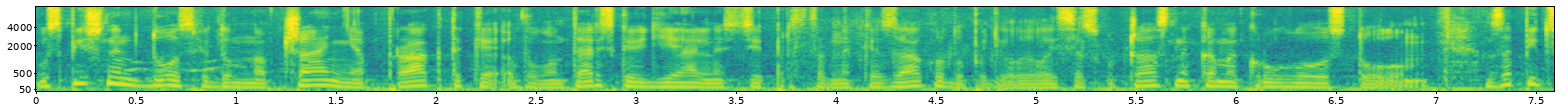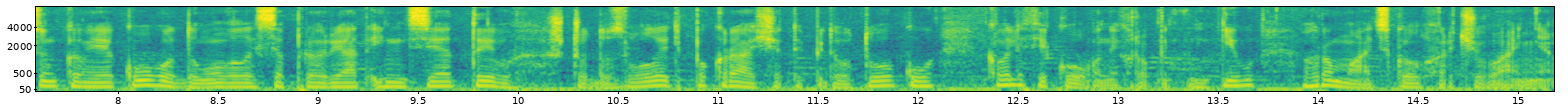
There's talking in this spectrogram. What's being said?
Успішним досвідом навчання, практики, волонтерської діяльності представники закладу поділилися з учасниками круглого столу, за підсумками якого домовилися про ряд ініціатив, що дозволить покращити підготовку кваліфікованих робітників громадського харчування.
